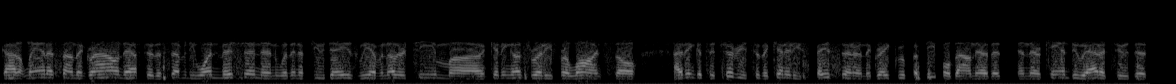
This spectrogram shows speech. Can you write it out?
got Atlantis on the ground after the 71 mission, and within a few days we have another team uh, getting us ready for launch. So I think it's a tribute to the Kennedy Space Center and the great group of people down there that and their can-do attitude that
